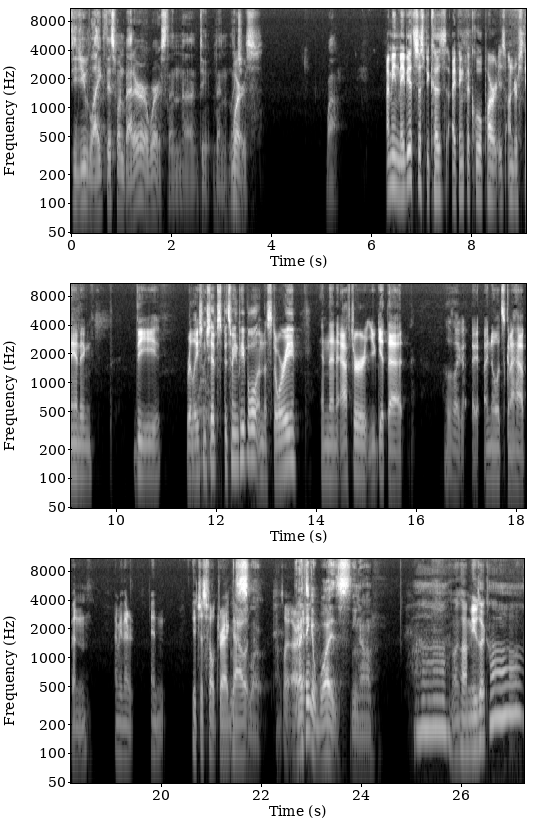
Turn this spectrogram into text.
did you like this one better or worse than uh, do, than Lynch's? worse? Wow. I mean, maybe it's just because I think the cool part is understanding the relationships between people and the story. And then after you get that, I was like, I, I know it's going to happen. I mean, there, and it just felt dragged It's out. slow. I was like, all and right. I think it was, you know, uh, like uh, music. Uh,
